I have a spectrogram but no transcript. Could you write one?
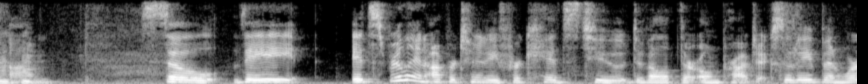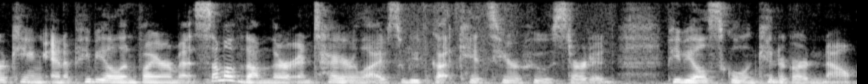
um, so they it's really an opportunity for kids to develop their own projects. So they've been working in a PBL environment, some of them their entire lives. So we've got kids here who started PBL school in kindergarten now.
